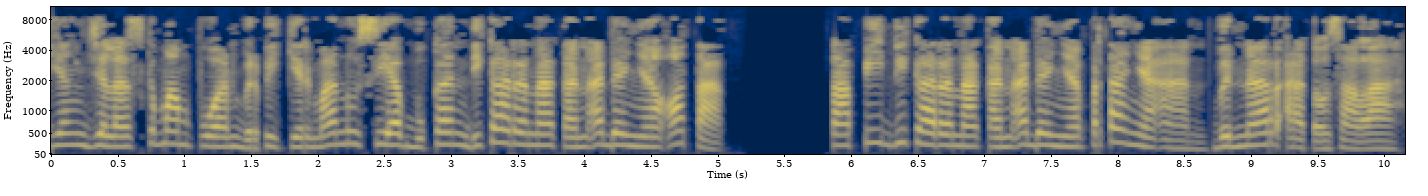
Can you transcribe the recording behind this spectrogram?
Yang jelas kemampuan berpikir manusia bukan dikarenakan adanya otak, tapi dikarenakan adanya pertanyaan, benar atau salah.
